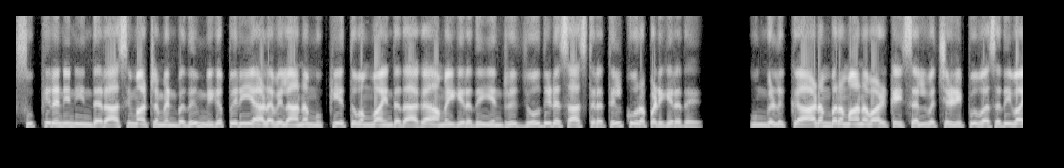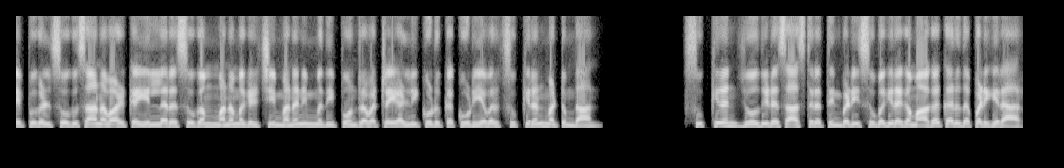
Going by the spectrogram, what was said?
சுக்கிரனின் இந்த ராசி மாற்றம் என்பது மிகப்பெரிய அளவிலான முக்கியத்துவம் வாய்ந்ததாக அமைகிறது என்று ஜோதிட சாஸ்திரத்தில் கூறப்படுகிறது. உங்களுக்கு ஆடம்பரமான வாழ்க்கை செல்வச் செழிப்பு வசதி வாய்ப்புகள் சொகுசான வாழ்க்கை இல்லற சுகம் மனமகிழ்ச்சி மனநிம்மதி போன்றவற்றை அள்ளிக் கொடுக்கக்கூடியவர் சுக்கிரன் மட்டும்தான். சுக்கிரன் ஜோதிட சாஸ்திரத்தின்படி சுபகிரகமாக கருதப்படுகிறார்.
